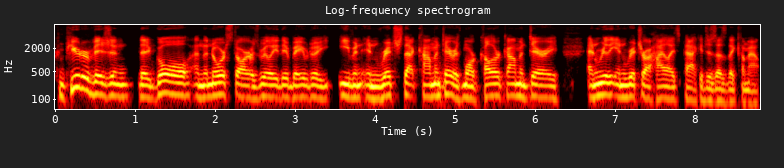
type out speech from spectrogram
computer vision, the goal and the North Star is really to be able to even enrich that commentary with more color commentary and really enrich our highlights packages as they come out.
